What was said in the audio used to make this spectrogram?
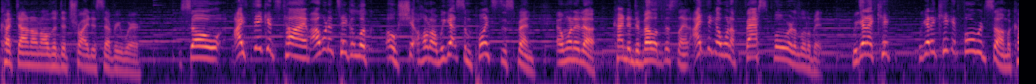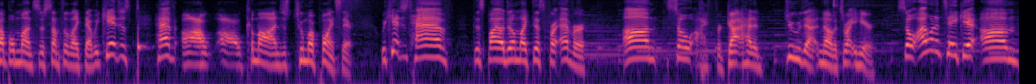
cut down on all the detritus everywhere. So, I think it's time. I want to take a look. Oh, shit. Hold on. We got some points to spend. I wanted to kind of develop this land. I think I want to fast forward a little bit. We got to kick... We gotta kick it forward some, a couple months or something like that. We can't just have, oh, oh, come on, just two more points there. We can't just have this biodome like this forever. Um, so I forgot how to do that. No, it's right here. So I want to take it, um,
